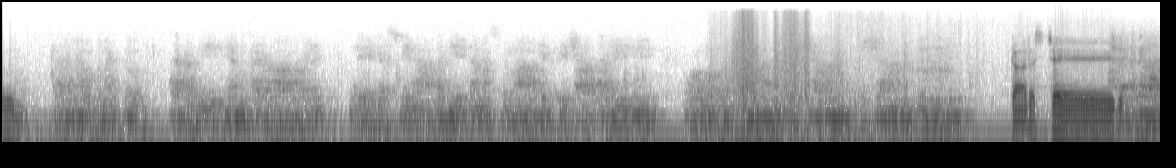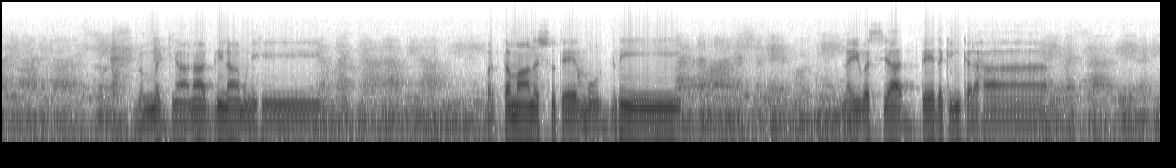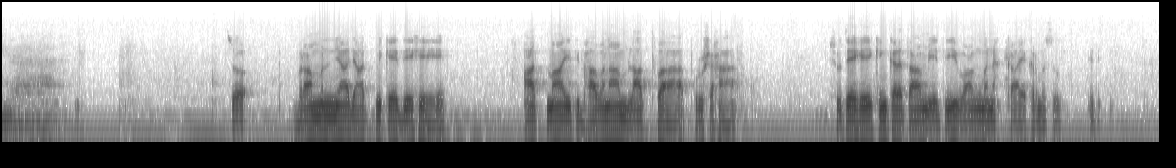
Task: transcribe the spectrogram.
Bhunaktu. Kadasched Brahmajnanagnina Munihi Vartamanashruter Atma iti bhavanam latva purushaha Shrutehe kinkaratam eti vangmanah kaya karmasu iti.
